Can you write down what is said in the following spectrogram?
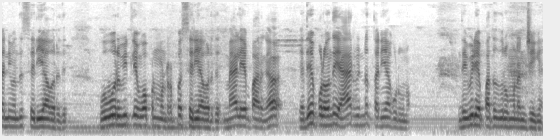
தண்ணி வந்து சரியாக வருது. ஒவ்வொரு வீட்லேயும் ஓப்பன் பண்ணுறப்ப சரியாக வருது. மேலேயே பாருங்கள் இதே போல் வந்து ஏர் விண்டும் தனியாக கொடுக்கணும். இந்த வீடியோ பார்த்தது ரொம்ப நன்றிங்க.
